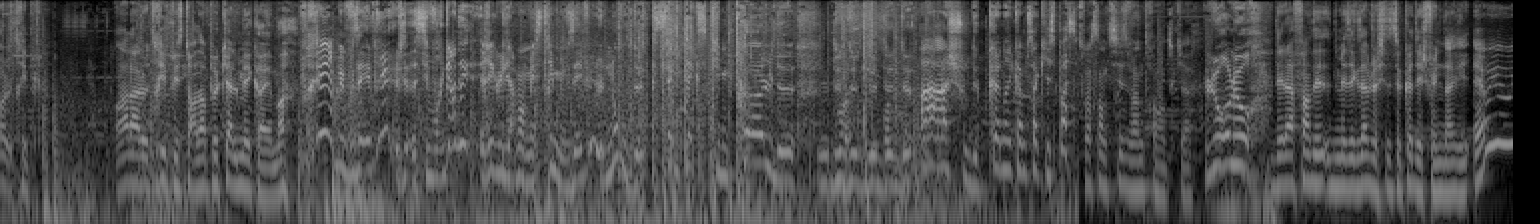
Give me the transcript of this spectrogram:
Oh le triple. Voilà le triple histoire d'un peu calmer quand même. hein. Frère mais vous avez vu, si vous regardez régulièrement mes streams, vous avez vu le nombre de semtex qui me collent, de, de, de, de, haches ou de conneries comme ça qui se passent? 66-23 en tout cas. Lourd lourd Dès la fin de mes examens j'achète ce code et je fais une dinguerie. Eh oui oui oui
